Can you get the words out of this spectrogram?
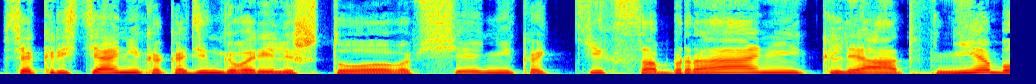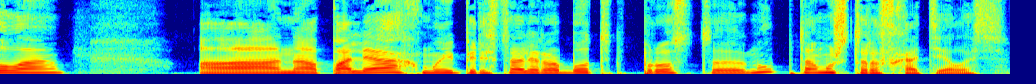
все крестьяне как один говорили, что вообще никаких собраний, клятв не было. А на полях мы перестали работать просто, ну, потому что расхотелось.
